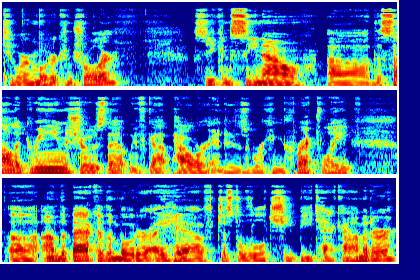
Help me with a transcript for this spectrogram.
to our motor controller. So you can see now uh, the solid green shows that we've got power and it is working correctly. Uh, on the back of the motor, I have just a little cheapy tachometer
